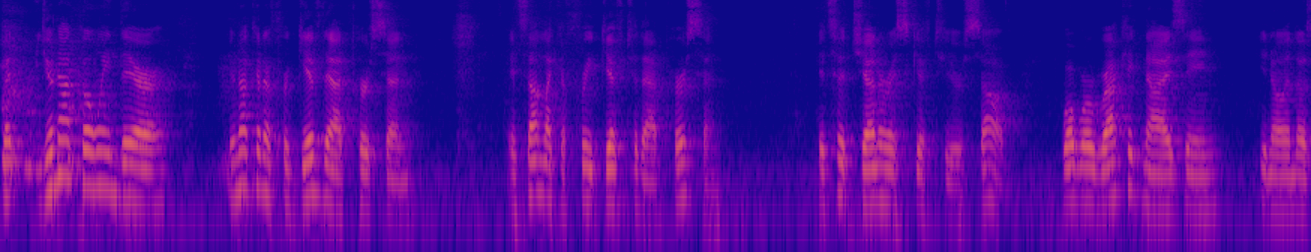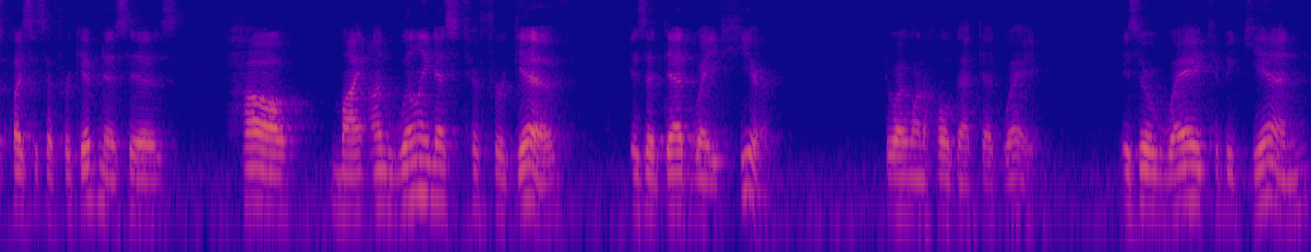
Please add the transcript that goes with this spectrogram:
But you're not going there you're not going to forgive that person. It's not like a free gift to that person, it's a generous gift to yourself. What we're recognizing, you know, in those places of forgiveness is how my unwillingness to forgive is a dead weight here. Do I want to hold that dead weight? Is there a way to begin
